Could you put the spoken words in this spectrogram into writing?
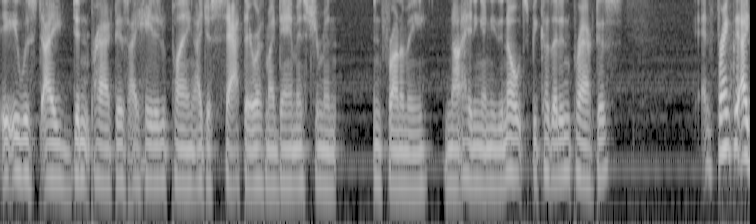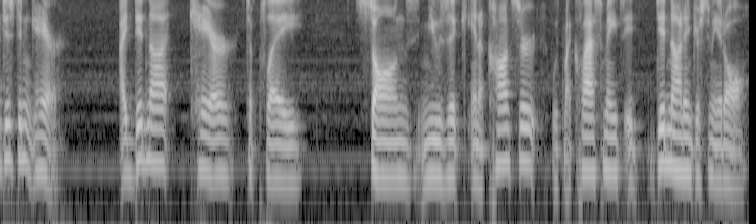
it, it was I didn't practice. I hated playing. I just sat there with my damn instrument in front of me, not hitting any of the notes because I didn't practice. And frankly, I just didn't care. I did not care to play songs, music in a concert with my classmates. It did not interest me at all.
